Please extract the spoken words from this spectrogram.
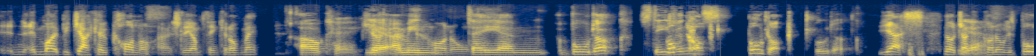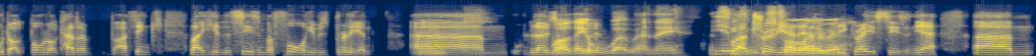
it, might be Jack O'Connell. Actually, I'm thinking of mate. Okay, Jack yeah. I mean, they um Bulldog, Stevens. Bulldog. Bulldog. Baldock. Yes, not Jack yeah. O'Connell. It was Baldock. Baldock had a. I think like he the season before he was brilliant. Hmm. Um, mm. well, of, they all were, weren't they? The yeah, well, true. Before, yeah, they had they a really were... great season. Yeah. Um,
